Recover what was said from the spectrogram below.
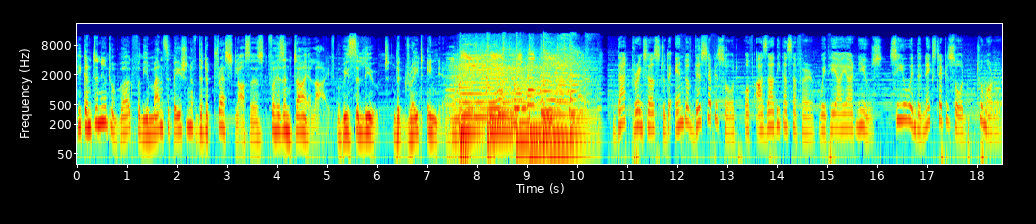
He continued to work for the emancipation of the depressed classes for his entire life. We salute the great Indian. That brings us to the end of this episode of Azadi Ka Safar with AIR News. See you in the next episode tomorrow.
